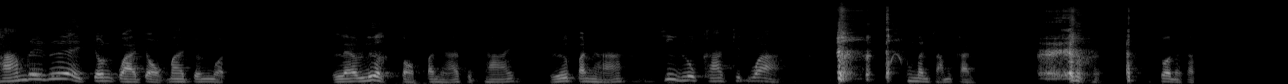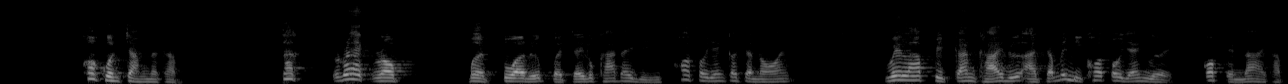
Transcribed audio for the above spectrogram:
ถามเรื่อยๆ จนกว่าจะออกมาจนหมด แล้วเลือกตอบปัญหาสุดท้าย หรือปัญหาที่ลูกค้าคิดว่า มันสำคัญตัวนะครับ ข้อควรจำนะครับ ถ้าแรกเราเปิดตัวหรือเปิดใจลูกค้าได้ดี ข้อโต้แย้งก็จะน้อย เวลาปิดการขายหรืออาจจะไม่มีข้อโต้แย้งเลย ก็เป็นได้ครับ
